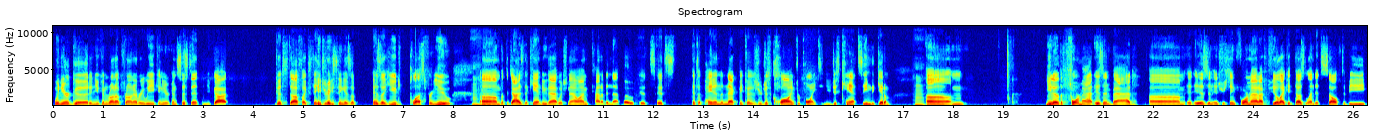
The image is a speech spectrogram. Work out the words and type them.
when you're good and you can run up front every week and you're consistent and you've got good stuff. Like stage racing is a is a huge plus for you. Mhm. Um, but the guys that can't do that, which now I'm kind of in that boat, it's it's it's a pain in the neck because you're just clawing for points and you just can't seem to get them. Hmm. Um, you know, the format isn't bad. Um, it is an interesting format. I feel like it does lend itself to be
